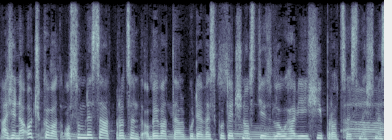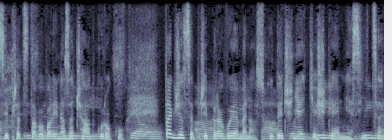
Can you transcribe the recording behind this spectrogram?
A že naočkovat 80% obyvatel bude ve skutečnosti zdlouhavější proces, než jsme si představovali na začátku roku. Takže se připravujeme na skutečně těžké měsíce.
